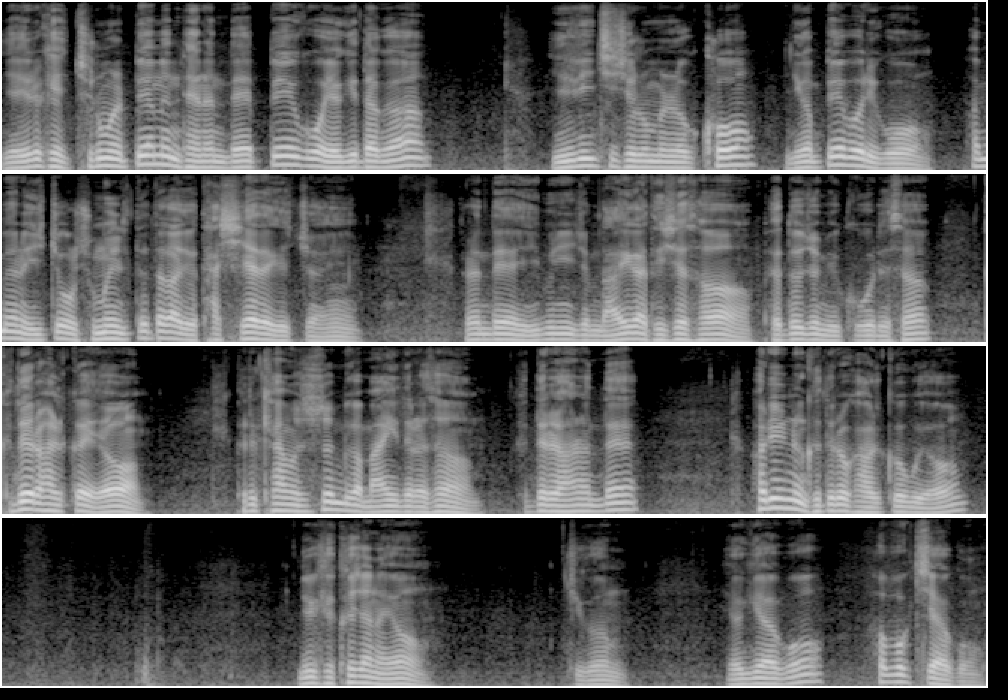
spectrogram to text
이제 이렇게 주름을 빼면 되는데 빼고 여기다가 1인치 주름을 넣고 이건 빼버리고 하면은 이쪽으로 주머니를 뜯어가지고 다시 해야 되겠죠. 예. 그런데 이분이 좀 나이가 드셔서 배도 좀 있고 그래서 그대로 할 거예요. 그렇게 하면 수선비가 많이 들어서 그대로 하는데 허리는 그대로 갈 거고요. 이렇게 크잖아요. 지금 여기하고 허벅지하고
